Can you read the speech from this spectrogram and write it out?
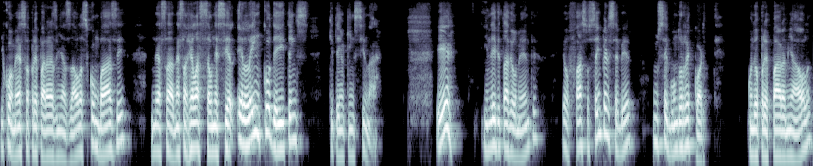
e começo a preparar as minhas aulas com base nessa, nessa relação, nesse elenco de itens que tenho que ensinar. E, inevitavelmente, eu faço sem perceber um segundo recorte. Quando eu preparo a minha aula,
